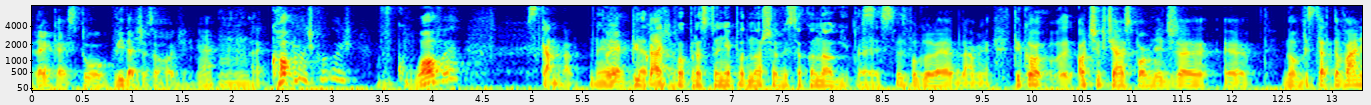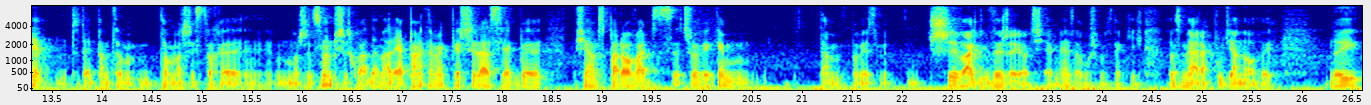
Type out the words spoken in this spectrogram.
ręka jest tu, widać o co chodzi, nie? Ale kopnąć kogoś w głowę? Skandal. No to ja, jak ja piłkarze. tak po prostu nie podnoszę wysoko nogi, to jest... To jest w ogóle dla mnie. Tylko e, o czym chciałem wspomnieć, że e, no wystartowanie, tutaj pan Tom, Tomasz jest trochę e, może złym przykładem, ale ja pamiętam jak pierwszy raz jakby musiałem sparować z człowiekiem tam powiedzmy trzy wagi wyżej od siebie, załóżmy w takich rozmiarach pudzianowych. No i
